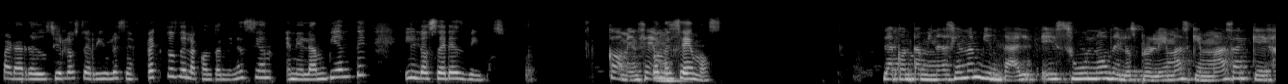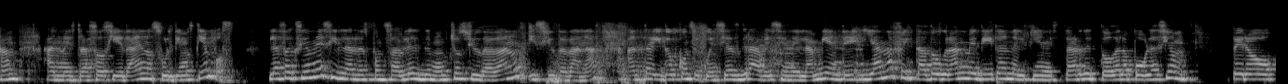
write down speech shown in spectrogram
para reducir los terribles efectos de la contaminación en el ambiente y los seres vivos. Comencemos. Comencemos. La contaminación ambiental es uno de los problemas que más aquejan a nuestra sociedad en los últimos tiempos. Las acciones y las responsables de muchos ciudadanos y ciudadanas han traído consecuencias graves en el ambiente y han afectado gran medida en el bienestar de toda la población. Pero,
